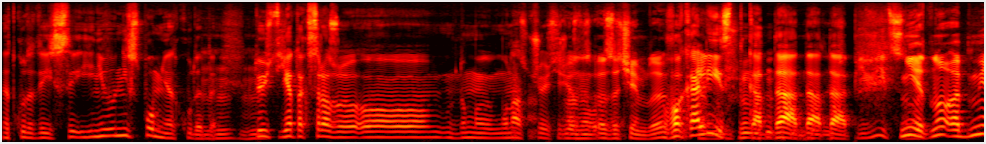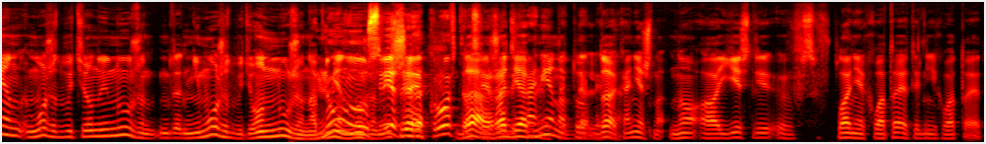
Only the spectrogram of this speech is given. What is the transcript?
Откуда-то из... Я не, не вспомню откуда-то. Мгм, мгм. То есть я так сразу э, думаю, нас что, серьезно? А- вот а зачем, да? Вокалистка, да, да, да, певица. Нет, ну обмен, может быть, он и нужен. Да, Не может быть, он нужен. Обмен ну, нужен. свежая Если- кровь, там, да, ради обмена, то далее, да, конечно. Но а если э, в, в плане хватает или не хватает,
